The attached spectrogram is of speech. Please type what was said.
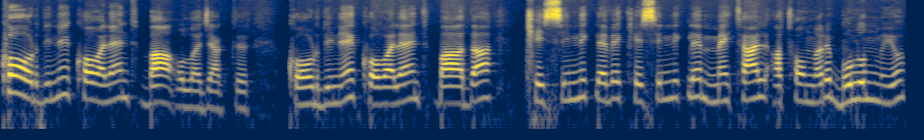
koordine kovalent bağ olacaktır. Koordine kovalent bağda kesinlikle ve kesinlikle metal atomları bulunmuyor.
